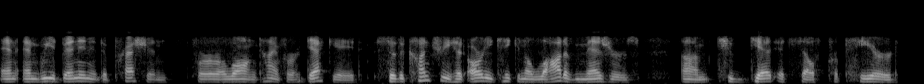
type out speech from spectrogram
and and we had been in a depression for a long time, for a decade. So the country had already taken a lot of measures um, to get itself prepared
